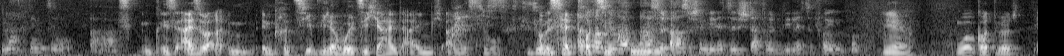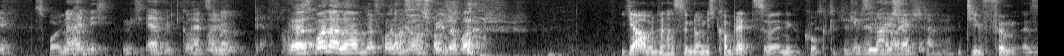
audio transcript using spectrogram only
nachdenkt, so, ah. ist also im, Prinzip wiederholt sich ja halt eigentlich alles so. So Aber es ist halt trotzdem cool. Hast du, hast du schon die letzte Staffel, die letzte Folge geguckt? Ja. Wo er Gott wird? Ja. Spoiler. Nein, nicht, nicht er wird Gott, Halt mal- sondern der Vater. Ja, Spoiler-Alarm, ne, Freunde? Gott, Es ja, spät, aber. Ja, aber dann hast du noch nicht komplett zu Ende geguckt. Gibt's eine neue Staffel? Die 5, also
